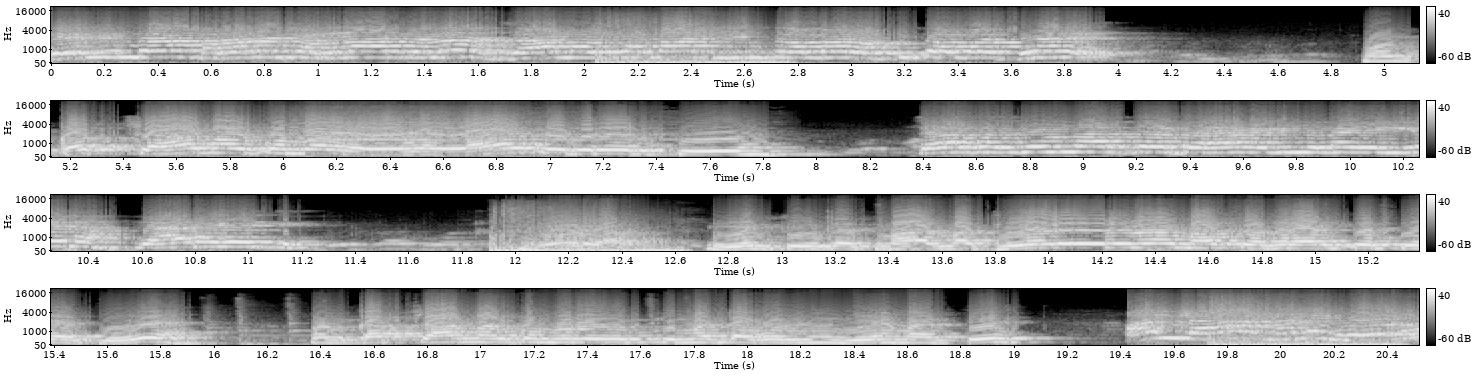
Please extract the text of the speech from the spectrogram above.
ಏನಿಲ್ಲ ಮರಣ ಜಗಳ ಆತನ ಚಾ ಮಾಡ್ಕೊಂಬ ನೀನ್ ತಮ್ಮ ರೊಟ್ಟಿ ತಮ್ಮ ಅಂತ ಹೇಳಿ. ಒಂದ್ ಕಪ್ ಚಾ ಮಾಡ್ಕೊಂಬಾರ ಯಾಕೆ ಎದುರಾಡ್ತಿ ಚಾ ಬಂದಿಲ್ಲ ಅಂತ ಟೈಮ್ ಆಗಿಲ್ಲ ಈಗೇನ ಬ್ಯಾಡ ಆಗೈತಿ ನೋಡ್ರ ಏನ್ ತಿಳ್ತೈತಿ ಮತ್ತೆ ಹೇಳಿದ್ರು ಮತ್ತೆ ಅದ್ರ ಆಗ್ತೈತಿ ಹೇಳ್ತಿ ಒಂದ್ ಕಪ್ ಚಾ ಮಾಡ್ಕೊಂಡ್ ಬರೋ ಕಿಮ್ಮತ್ ತಗೊಳ್ಳಿ ನಿಮ್ಗೆ ಏನ್ ಮಾಡ್ತಿ? ಅಲ್ಲ ನನಗೆ ಹೇಳೋ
